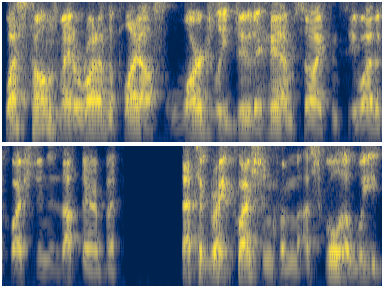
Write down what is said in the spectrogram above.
West Holmes made a run in the playoffs largely due to him. So I can see why the question is up there. But that's a great question from a school that we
